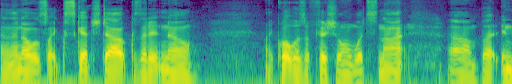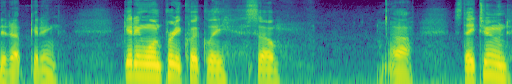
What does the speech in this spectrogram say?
and then I was like sketched out because I didn't know like what was official and what's not um, but ended up getting getting one pretty quickly. So uh, stay tuned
